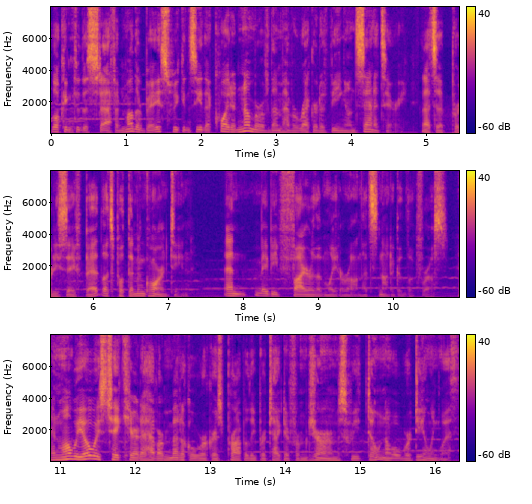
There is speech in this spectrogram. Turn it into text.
Looking through the staff at Mother Base, we can see that quite a number of them have a record of being unsanitary. That's a pretty safe bet, let's put them in quarantine. And maybe fire them later on, that's not a good look for us. And while we always take care to have our medical workers properly protected from germs, we don't know what we're dealing with.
